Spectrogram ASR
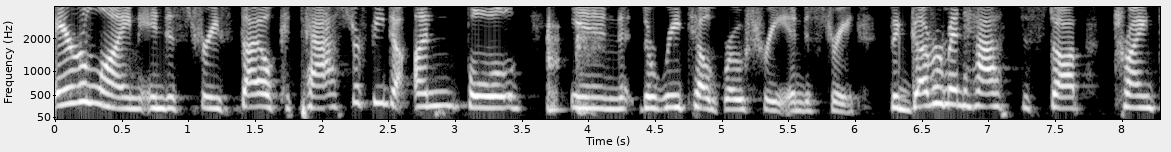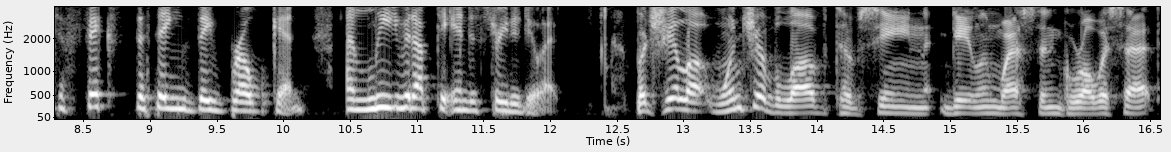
airline industry style catastrophe to unfold in the retail grocery industry. The government has to stop trying to fix the things they've broken and leave it up to industry to do it. But Sheila, wouldn't you have loved to have seen Galen Weston grow a set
